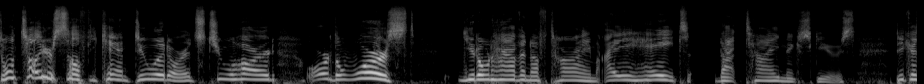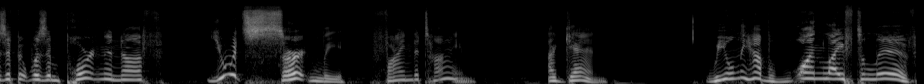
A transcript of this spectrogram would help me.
Don't tell yourself you can't do it or it's too hard or the worst, you don't have enough time. I hate that time excuse because if it was important enough, you would certainly find the time. Again, we only have one life to live.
